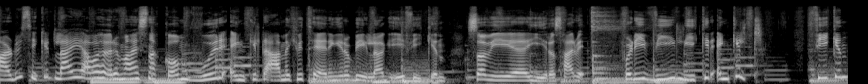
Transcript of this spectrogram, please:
er du sikkert lei av å høre meg snakke om hvor enkelt det er med kvitteringer og bilag i fiken, så vi eh, gir oss her, vi. Fordi vi liker enkelt. Fiken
